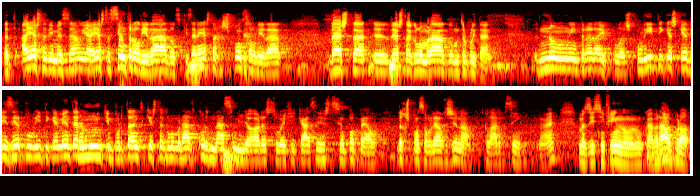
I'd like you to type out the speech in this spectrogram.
Portanto, há esta dimensão e há esta centralidade, ou se quiserem, esta responsabilidade desta, eh, deste aglomerado metropolitano. Não entrarei pelas políticas, quer dizer, politicamente era muito importante que este aglomerado coordenasse melhor a sua eficácia e este seu papel de responsabilidade regional. Claro que sim, é? Mas isso, enfim, não, não caberá ao PROT.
